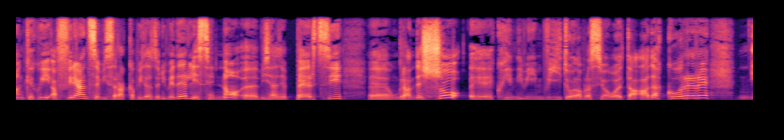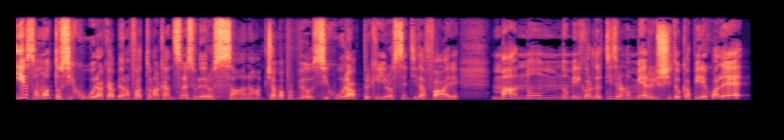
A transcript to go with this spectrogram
anche qui a Firenze vi sarà capitato di vederli, se no eh, vi siete persi eh, un grande show, eh, quindi vi invito la prossima volta ad accorrere. Io sono molto sicura che abbiano fatto una canzone sulle Rossana, cioè ma proprio sicura perché gliel'ho sentita fare, ma non, non mi ricordo il titolo, non mi è riuscito a capire qual è.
